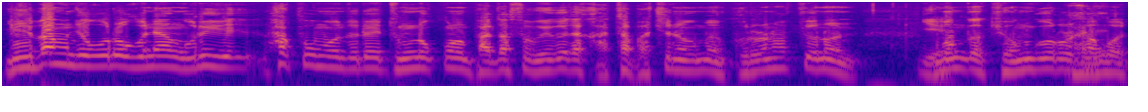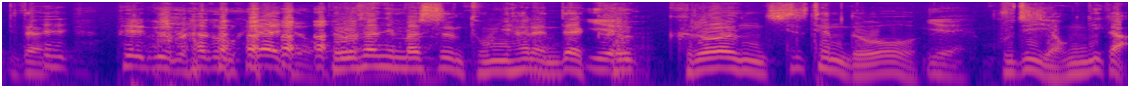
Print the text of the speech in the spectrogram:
일방적으로 그냥 우리 학부모들의 등록금을 받아서 외국에다 갖다 바치는 거면 그런 학교는 예. 뭔가 경고를 아니, 하고 일단- 폐, 폐교를 하도록 해야죠. 변호사님 말씀 동의하는데 예. 그 그런 시스템도 예. 굳이 영리가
